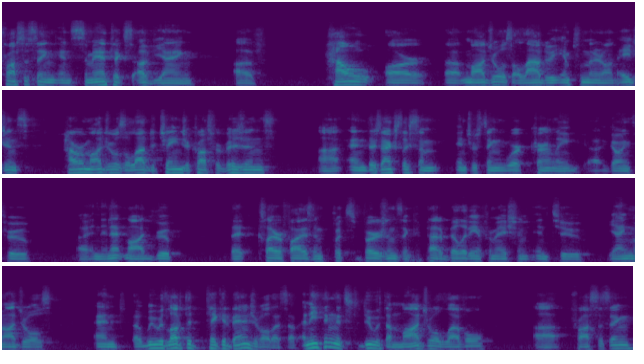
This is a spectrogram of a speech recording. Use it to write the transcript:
processing and semantics of Yang of how are uh, modules allowed to be implemented on agents, how are modules allowed to change across revisions, uh, and there's actually some interesting work currently uh, going through in the NetMod group that clarifies and puts versions and compatibility information into Yang modules. And we would love to take advantage of all that stuff. Anything that's to do with the module level processing,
